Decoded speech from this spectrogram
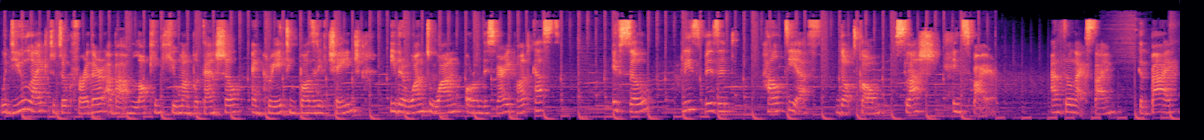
Would you like to talk further about unlocking human potential and creating positive change, either one to one or on this very podcast? If so, please visit hultef.com slash inspire. Until next time, goodbye.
